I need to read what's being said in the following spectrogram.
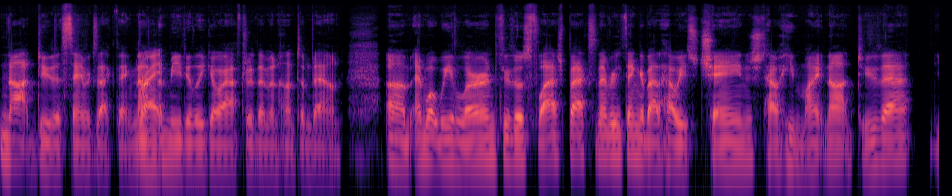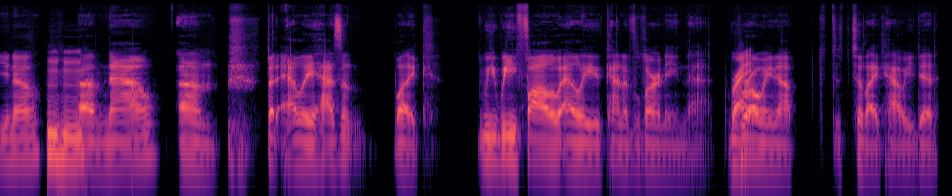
not do the same exact thing, not Right. immediately go after them and hunt them down? Um, and what we learned through those flashbacks and everything about how he's changed, how he might not do that, you know, Mhm. um, now. Um, but Ellie hasn't like we we follow Ellie kind of learning that, Right. growing up to, to like how he did,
